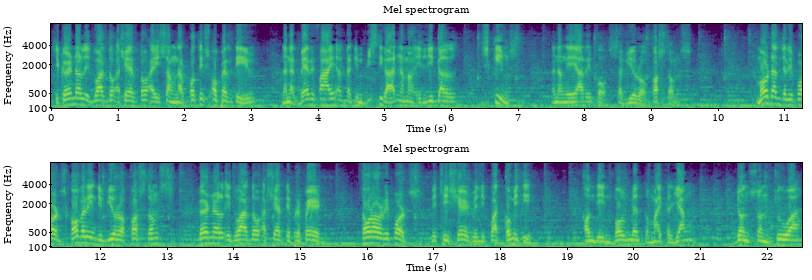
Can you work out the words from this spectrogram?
Si Colonel Eduardo Asierto ay isang narcotics operative na nag-verify at nag-imbestiga ng mga illegal schemes na nangyayari po sa Bureau of Customs. More than the reports covering the Bureau of Customs, Colonel Eduardo Asierto prepared thorough reports which he shared with the Quad Committee on the involvement of Michael Young, Johnson Chua,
